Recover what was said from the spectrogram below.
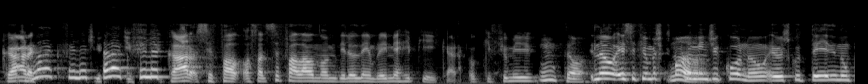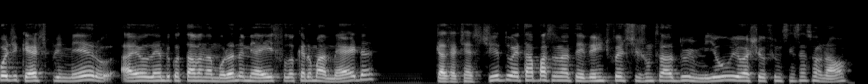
Cara, Black Phillip, que, Black que- Phillip. cara, você fala, só de você falar o nome dele eu lembrei e me arrepiei, cara. O que filme. Então. Não, esse filme acho que Mano. não me indicou, não. Eu escutei ele num podcast primeiro, aí eu lembro que eu tava namorando, minha ex falou que era uma merda, que ela já tinha assistido, aí tava passando na TV, a gente foi assistir junto, ela dormiu e eu achei o filme sensacional.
